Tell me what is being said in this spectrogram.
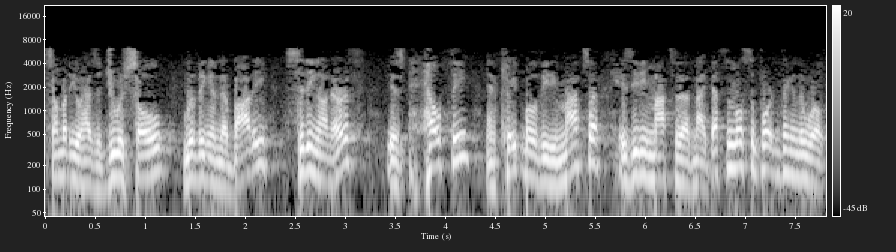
somebody who has a Jewish soul living in their body, sitting on earth, is healthy and capable of eating matzah, is eating matzah that night. That's the most important thing in the world.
